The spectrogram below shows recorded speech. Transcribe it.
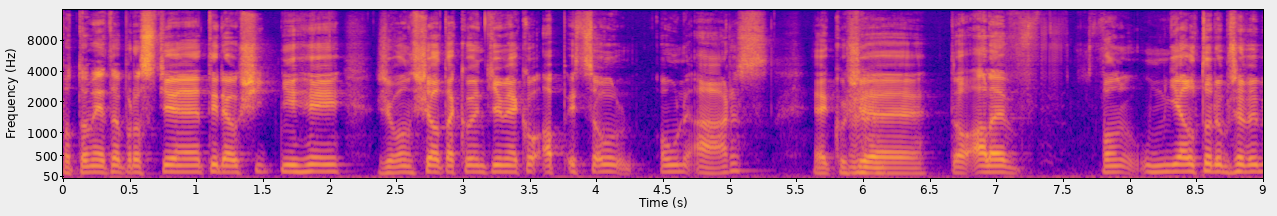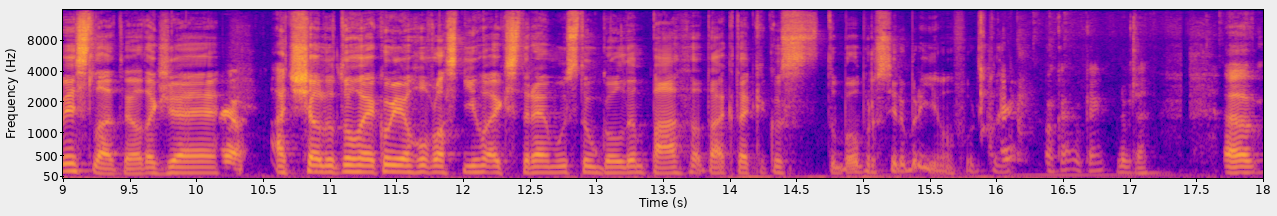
Potom je to prostě ty další knihy, že on šel takovým tím jako up its own, own arse, Jakože mm. to ale on uměl to dobře vymyslet, jo, takže jo. ať šel do toho jako jeho vlastního extrému s tou Golden Path a tak, tak jako to bylo prostě dobrý, no, furt. Ok, ok, ok, dobře. Uh,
